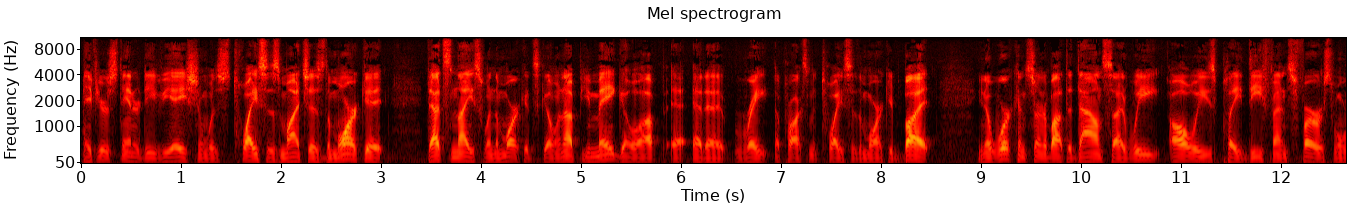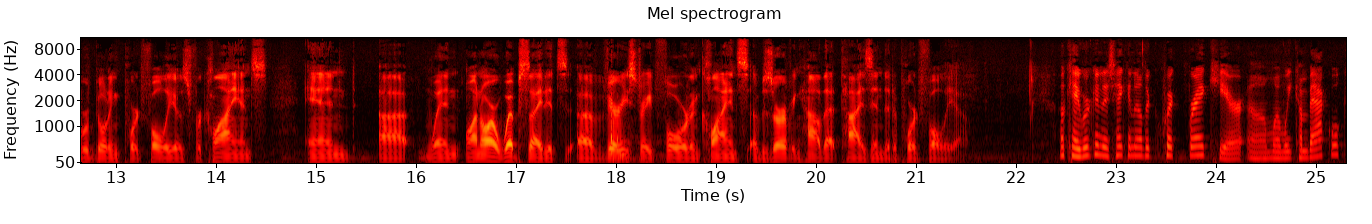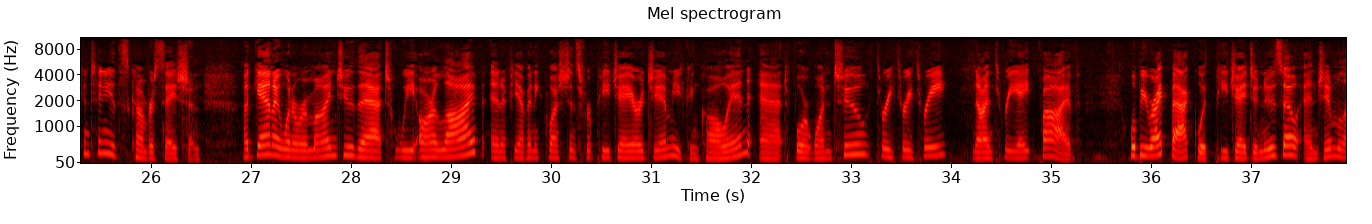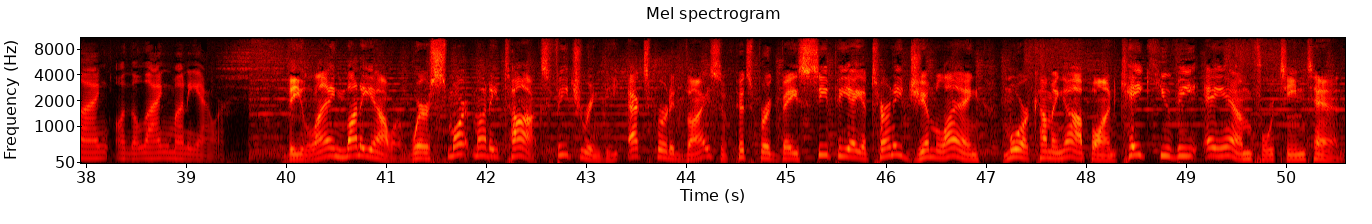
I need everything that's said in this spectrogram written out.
if your standard deviation was twice as much as the market – that's nice when the market's going up. You may go up at, at a rate approximate twice of the market, but you know we're concerned about the downside. We always play defense first when we're building portfolios for clients, and uh, when on our website it's uh, very straightforward, and clients observing how that ties into the portfolio. Okay, we're going to take another quick break here. Um, when we come back, we'll continue this conversation. Again, I want to remind you that we are live, and if you have any questions for PJ or Jim, you can call in at 412 333 9385. We'll be right back with PJ DiNuzzo and Jim Lange on the Lange Money Hour. The Lange Money Hour, where smart money talks, featuring the expert advice of Pittsburgh based CPA attorney Jim Lange. More coming up on KQV AM 1410.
